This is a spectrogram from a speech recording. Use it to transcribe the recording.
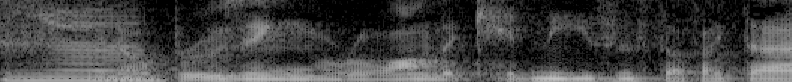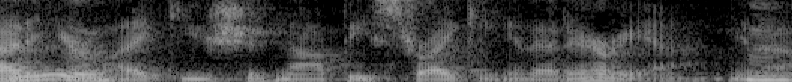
you know bruising along the kidneys and stuff like that. And you're like, you should not be striking in that area, you know.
